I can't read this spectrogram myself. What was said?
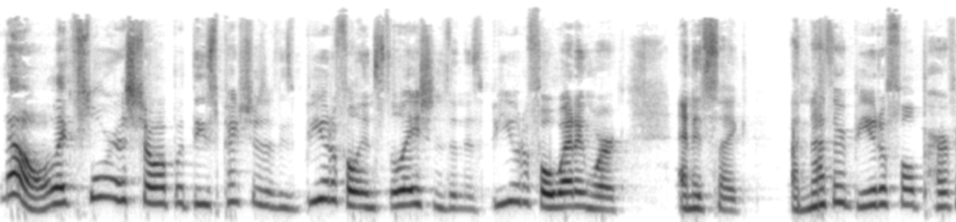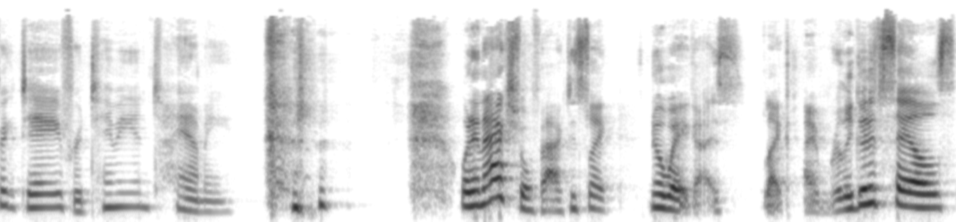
no, like florists show up with these pictures of these beautiful installations and this beautiful wedding work. And it's like another beautiful, perfect day for Timmy and Tammy. when in actual fact, it's like, no way, guys. Like, I'm really good at sales.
